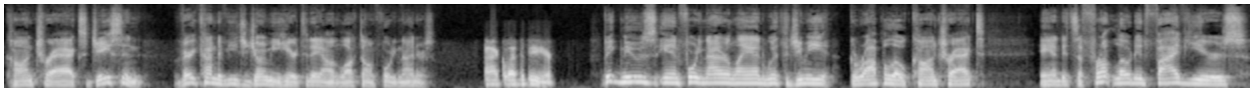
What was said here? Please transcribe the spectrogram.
contracts. Jason, very kind of you to join me here today on Locked On 49ers. Uh, glad to be here. Big news in 49er land with the Jimmy Garoppolo contract, and it's a front loaded five years,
